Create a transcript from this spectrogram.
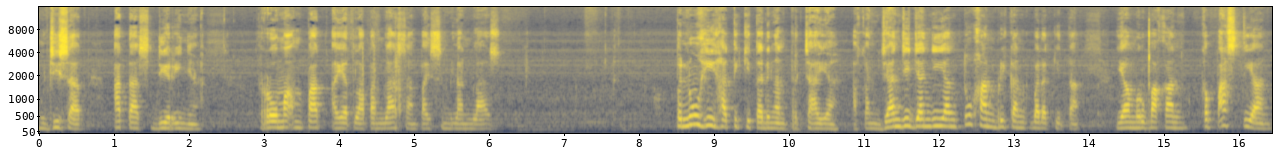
mujizat atas dirinya. Roma 4 ayat 18 sampai 19. Penuhi hati kita dengan percaya akan janji-janji yang Tuhan berikan kepada kita yang merupakan kepastian,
